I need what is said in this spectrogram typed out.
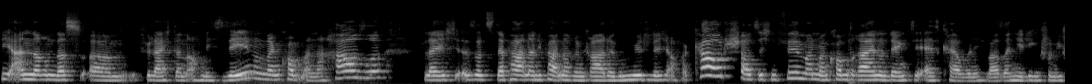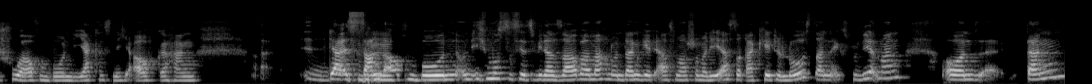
die anderen das ähm, vielleicht dann auch nicht sehen und dann kommt man nach Hause, Vielleicht sitzt der Partner, die Partnerin gerade gemütlich auf der Couch, schaut sich einen Film an, man kommt rein und denkt es kann ja wohl nicht wahr sein, hier liegen schon die Schuhe auf dem Boden, die Jacke ist nicht aufgehangen, da ist Sand Mhm. auf dem Boden und ich muss das jetzt wieder sauber machen und dann geht erstmal schon mal die erste Rakete los, dann explodiert man und dann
